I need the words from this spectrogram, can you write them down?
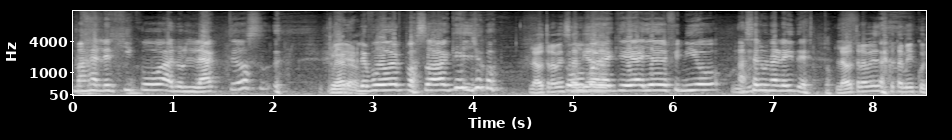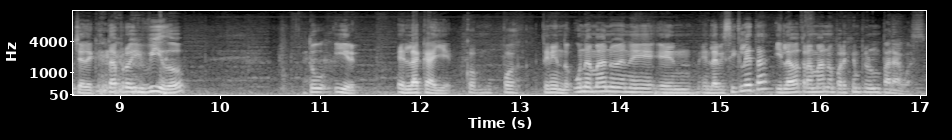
más alérgico a los lácteos Claro. le pudo haber pasado aquello La otra vez como salía para de- que haya definido hacer una ley de esto. La otra vez también escuché de que está prohibido tú ir en la calle con- po- teniendo una mano en, eh, en- en la bicicleta y la otra mano, por ejemplo, en un paraguas.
